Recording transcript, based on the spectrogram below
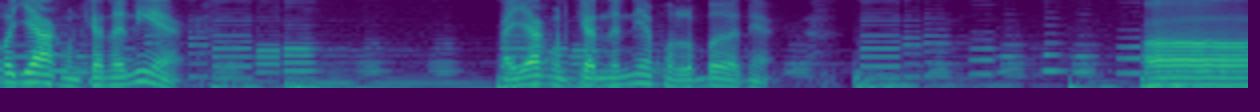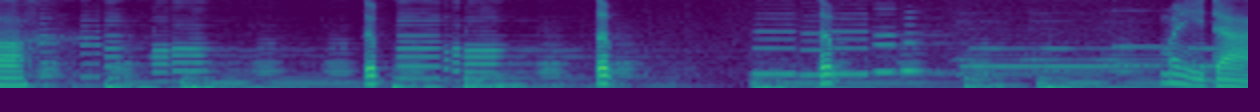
ก็ยากเหมือนกันนะเนี่ย หายากเหมือนกันนะเนี่ยผลระเบิดเนี่ย เอ่อตึ๊บตึ๊บตึ๊บไม่ได้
